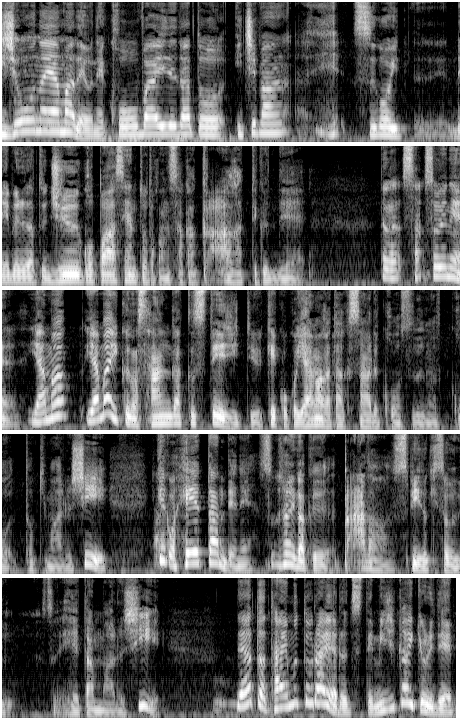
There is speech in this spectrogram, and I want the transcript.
異常な山だよね。勾配だと、一番へすごいレベルだと15%とかの坂がガー上がってくんで、だからさ、そういうね、山、山行くの山岳ステージっていう結構こう山がたくさんあるコースのこう時もあるし、結構平坦でね、そとにかくバーッとスピード競う平坦もあるし、で、あとはタイムトライアルっつって短い距離で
